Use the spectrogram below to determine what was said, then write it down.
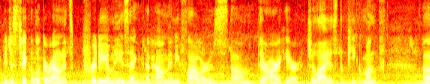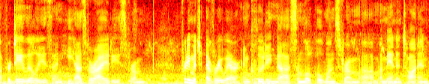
if you just take a look around, it's pretty amazing at how many flowers um, there are here. July is the peak month uh, for daylilies, and he has varieties from pretty much everywhere, including uh, some local ones from um, a man in Taunton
